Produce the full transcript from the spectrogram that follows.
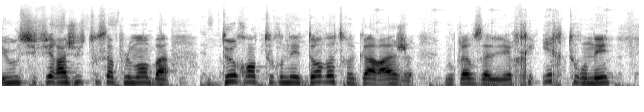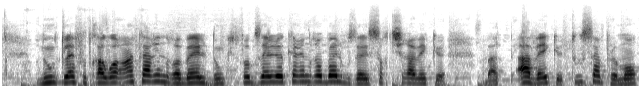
il vous suffira juste tout simplement bah, de retourner dans votre garage. Donc là vous allez y retourner. Donc là il faudra avoir un Karine Rebelle. Donc une fois que vous avez le Karine Rebelle, vous allez sortir avec, euh, bah, avec tout simplement.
